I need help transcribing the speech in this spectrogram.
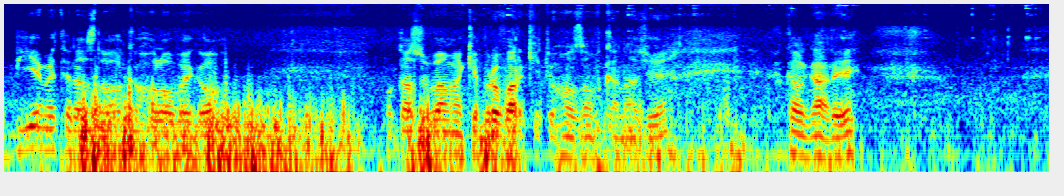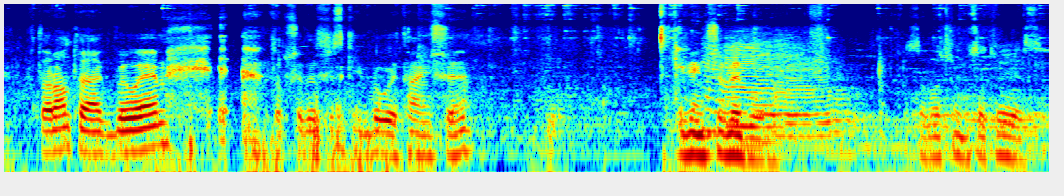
wbijemy teraz do alkoholowego. Pokażę Wam, jakie browarki tu chodzą w Kanadzie, w Calgary. W Toronto, jak byłem, to przede wszystkim były tańsze i większy wybór. Zobaczymy, co tu jest.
